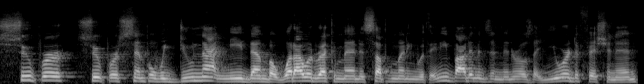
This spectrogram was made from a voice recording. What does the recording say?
super, super simple. We do not need them, but what I would recommend is supplementing with any vitamins and minerals that you are deficient in.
